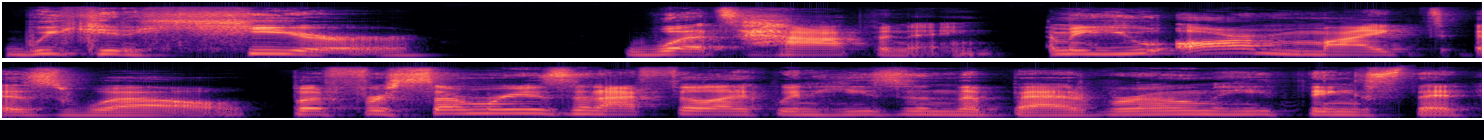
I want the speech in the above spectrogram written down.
we can hear what's happening. I mean, you are mic'd as well, but for some reason, I feel like when he's in the bedroom, he thinks that,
